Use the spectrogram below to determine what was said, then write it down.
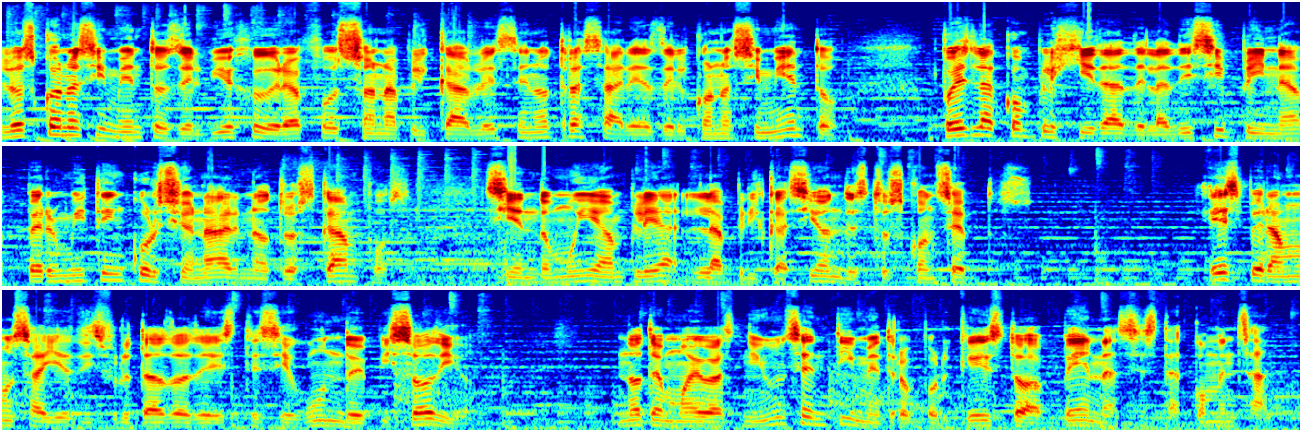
los conocimientos del biogeógrafo son aplicables en otras áreas del conocimiento, pues la complejidad de la disciplina permite incursionar en otros campos, siendo muy amplia la aplicación de estos conceptos. Esperamos hayas disfrutado de este segundo episodio. No te muevas ni un centímetro porque esto apenas está comenzando.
